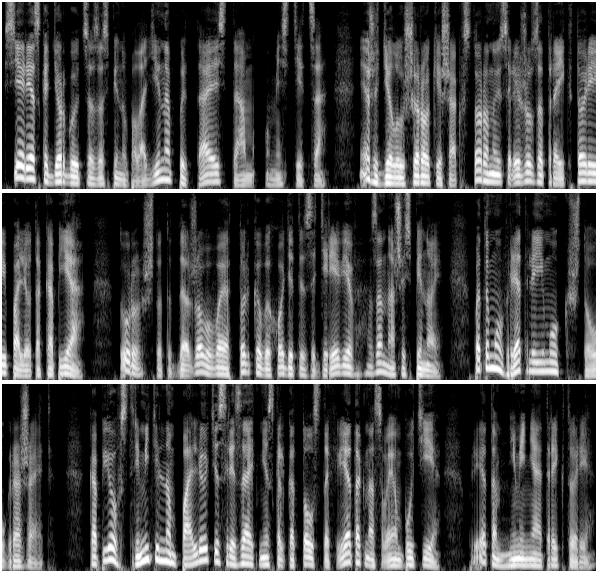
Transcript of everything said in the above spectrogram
Все резко дергаются за спину паладина, пытаясь там уместиться. Я же делаю широкий шаг в сторону и слежу за траекторией полета копья. Тур, что-то дожевывая, только выходит из-за деревьев за нашей спиной, потому вряд ли ему что угрожает. Копье в стремительном полете срезает несколько толстых веток на своем пути, при этом не меняя траектории.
